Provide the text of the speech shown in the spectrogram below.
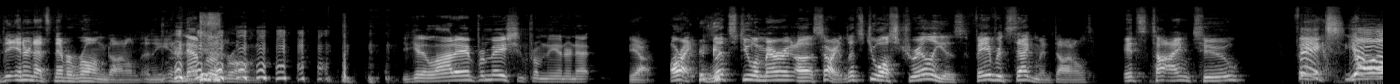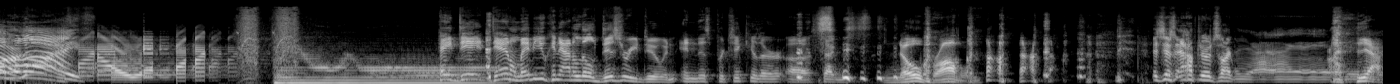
The internet's never wrong, Donald. And the internet Never wrong. You get a lot of information from the internet. Yeah. All right. Let's do America. Uh, sorry. Let's do Australia's favorite segment, Donald. It's time to Fix your life. Hey, da- Daniel, maybe you can add a little didgeridoo in, in this particular uh, segment. no problem. It's just after it's like yeah.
